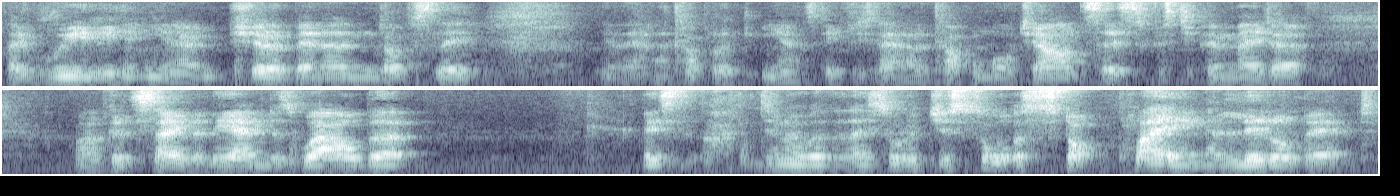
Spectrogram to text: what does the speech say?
they really, you know, should have been, and obviously. You know, they had a couple of, you know, Steve Bruce had a couple more chances. Christy Pym made a, well, a good save at the end as well, but it's I don't know whether they sort of just sort of stopped playing a little bit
